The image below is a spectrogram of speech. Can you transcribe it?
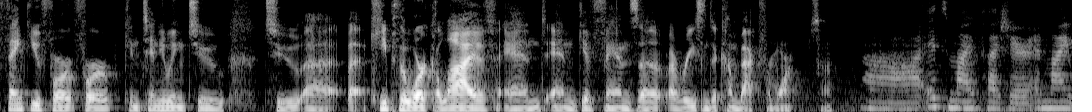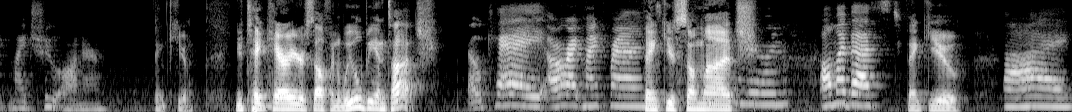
thank you for for continuing to to uh, uh, keep the work alive and and give fans a, a reason to come back for more. So, Ah, it's my pleasure and my my true honor. Thank you. You take care of yourself, and we will be in touch. Okay, all right, my friend. Thank you so much. All my best. Thank you. Bye.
